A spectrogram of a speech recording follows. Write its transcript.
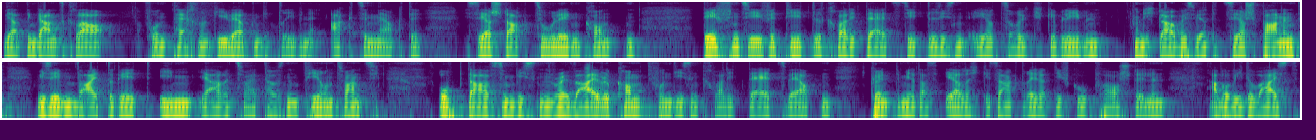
wir hatten ganz klar von Technologiewerten getriebene Aktienmärkte, die sehr stark zulegen konnten. Defensive Titel, Qualitätstitel, die sind eher zurückgeblieben. Und ich glaube, es wird jetzt sehr spannend, wie es eben weitergeht im Jahre 2024 ob da so ein bisschen Revival kommt von diesen Qualitätswerten. Ich könnte mir das ehrlich gesagt relativ gut vorstellen. Aber wie du weißt,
